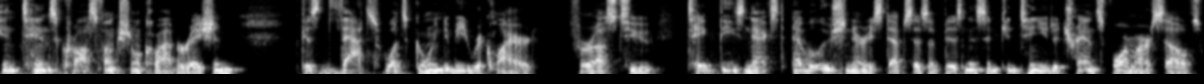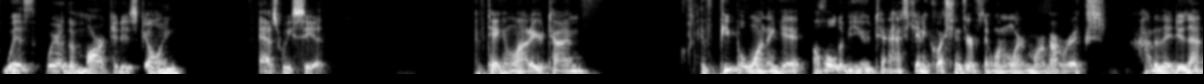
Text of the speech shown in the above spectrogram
intense cross functional collaboration because that's what's going to be required for us to take these next evolutionary steps as a business and continue to transform ourselves with where the market is going as we see it. I've taken a lot of your time. If people want to get a hold of you to ask any questions or if they want to learn more about RICS, how do they do that?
